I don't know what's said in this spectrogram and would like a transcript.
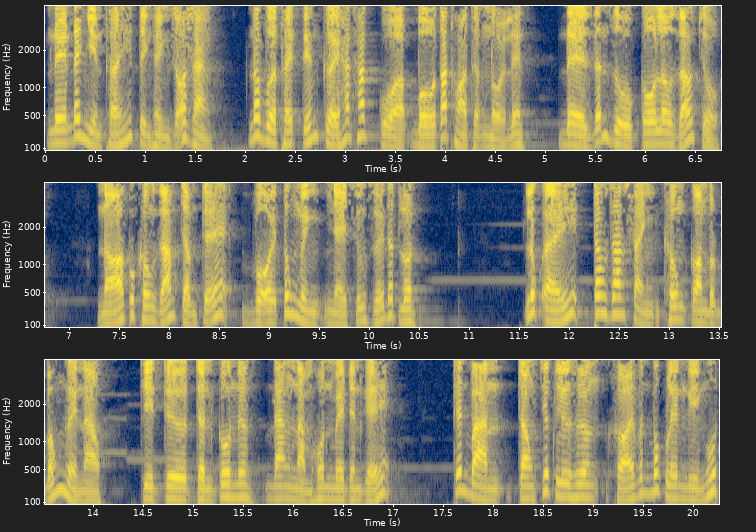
nên đã nhìn thấy tình hình rõ ràng. Nó vừa thấy tiếng cười hắc hắc của Bồ Tát Hòa Thượng nổi lên, để dẫn dụ cô lâu giáo chủ. Nó cũng không dám chậm trễ, vội tung mình nhảy xuống dưới đất luôn. Lúc ấy, trong gian sảnh không còn một bóng người nào, chỉ trừ Trần Cô Nương đang nằm hôn mê trên ghế. Trên bàn, trong chiếc lư hương, khói vẫn bốc lên nghi ngút.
